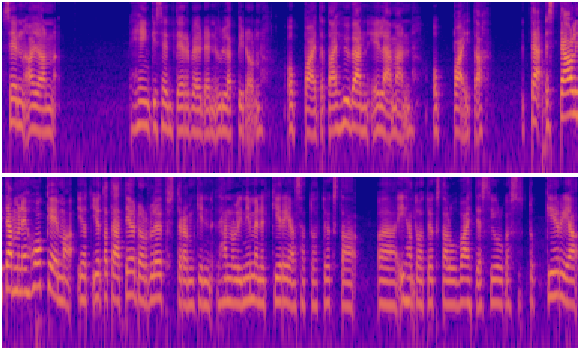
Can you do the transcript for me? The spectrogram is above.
sen ajan henkisen terveyden ylläpidon oppaita tai hyvän elämän oppaita. Tämä oli tämmöinen hokema, jota tämä Theodor Löfströmkin, hän oli nimennyt kirjansa 1900, äh, ihan 1900-luvun vaihteessa julkaistu kirja,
